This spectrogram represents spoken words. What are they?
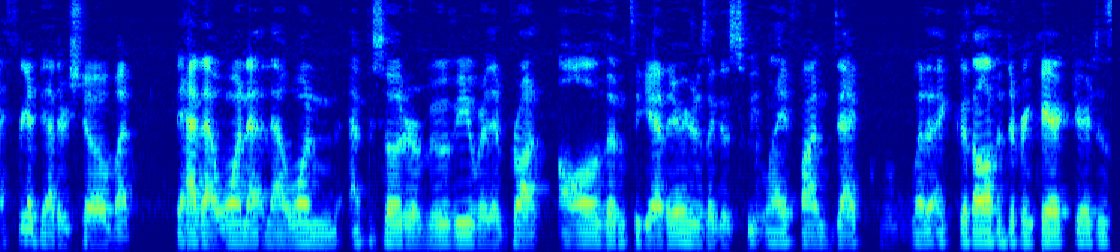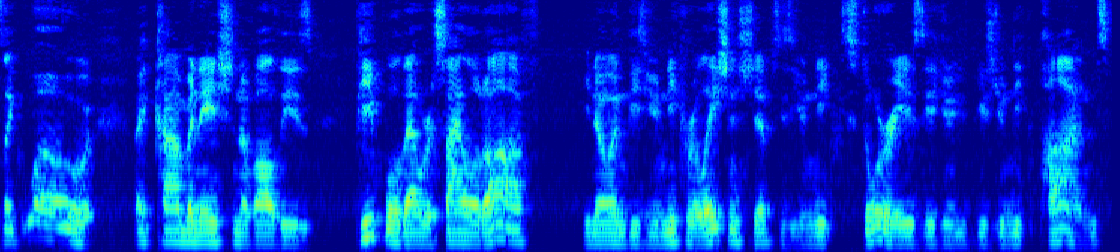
I forget the other show, but they had that one that one episode or movie where they brought all of them together. It was like the Suite Life on Deck with, with all the different characters. It's like whoa, like combination of all these people that were siloed off, you know, in these unique relationships, these unique stories, these these unique ponds.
